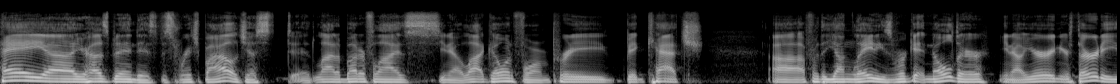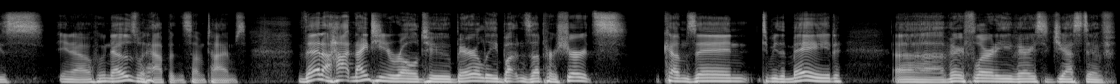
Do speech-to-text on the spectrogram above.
Hey, uh, your husband is this rich biologist, a lot of butterflies, you know, a lot going for him, pretty big catch uh, for the young ladies. We're getting older, you know, you're in your 30s, you know, who knows what happens sometimes. Then a hot 19 year old who barely buttons up her shirts comes in to be the maid, uh, very flirty, very suggestive.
